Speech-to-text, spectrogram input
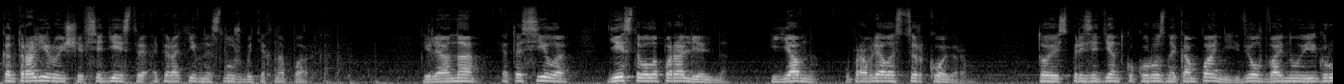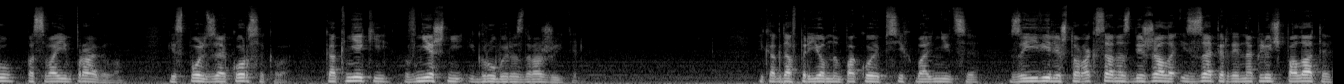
контролирующая все действия оперативной службы технопарка. Или она, эта сила, действовала параллельно и явно управлялась цирковером, то есть президент кукурузной компании вел двойную игру по своим правилам, используя Корсакова как некий внешний и грубый раздражитель. И когда в приемном покое психбольницы заявили, что Роксана сбежала из запертой на ключ палаты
